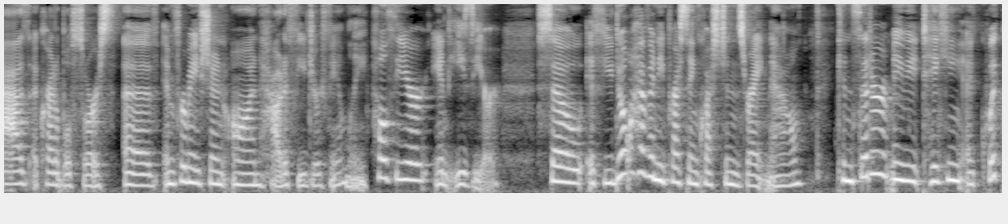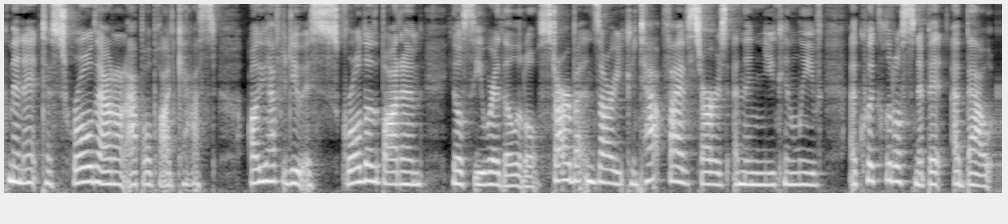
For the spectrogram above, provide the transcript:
as a credible source of information on how to feed your family healthier and easier. So, if you don't have any pressing questions right now, consider maybe taking a quick minute to scroll down on Apple Podcast. All you have to do is scroll to the bottom. You'll see where the little star buttons are. You can tap five stars and then you can leave a quick little snippet about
